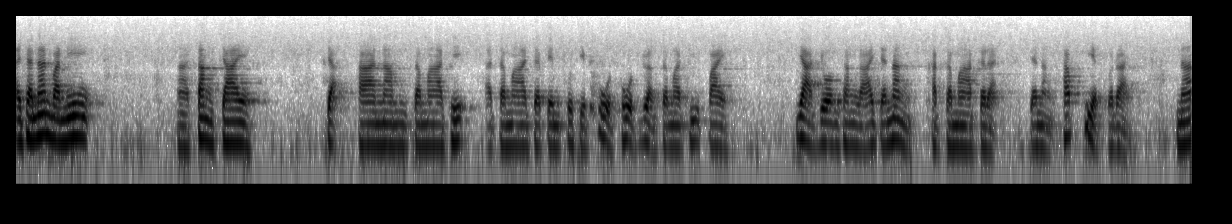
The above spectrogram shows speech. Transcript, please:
ดังฉะนั้นวันนี้ตั้งใจจะพานำสมาธิอาตมาจะเป็นผู้ที่พูดพูดเรื่องสมาธิไปญาติโยมทั้งหลายจะนั่งขัดสมาธิก็ได้ จะนั่งพับเพียบก็ได้ นะ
